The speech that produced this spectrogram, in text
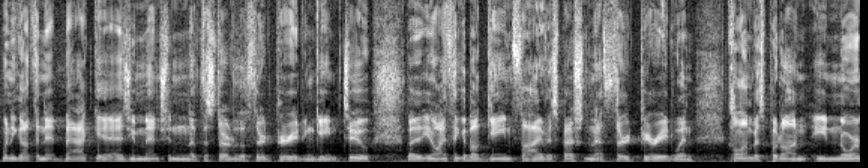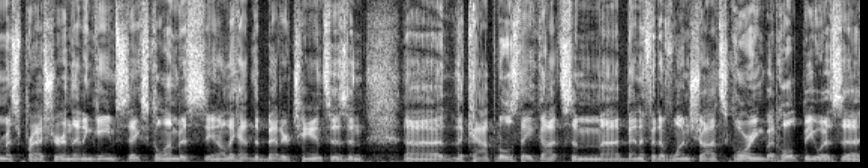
when he got the net back, as you mentioned at the start of the third period in Game Two. But you know, I think about Game Five, especially in that third period when Columbus put on enormous pressure, and then in Game Six, Columbus, you know, they had the better chances, and uh, the Capitals they got some uh, benefit of one shot scoring, but Holtby was uh,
